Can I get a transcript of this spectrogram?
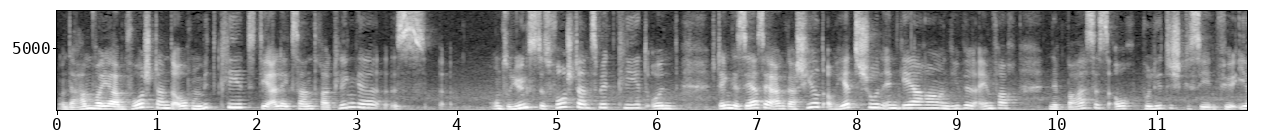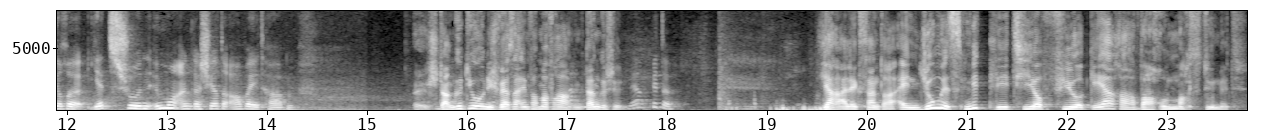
Und da haben wir ja im Vorstand auch ein Mitglied, die Alexandra Klinke ist unser jüngstes Vorstandsmitglied und ich denke sehr, sehr engagiert, auch jetzt schon in Gera und die will einfach eine Basis auch politisch gesehen für ihre jetzt schon immer engagierte Arbeit haben. Ich danke dir und ich werde es einfach mal fragen. Dankeschön. Ja, bitte. Ja, Alexandra, ein junges Mitglied hier für Gera. Warum machst du mit?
